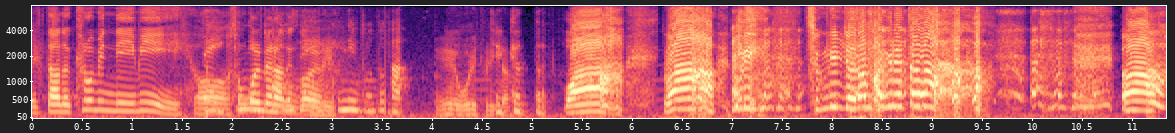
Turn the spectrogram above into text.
일단은 큐로미님이 어 네, 송골매라는 걸 이쿠님 도도. 아 예, 우리 둘이다. 들켰다. 와, 와, 우리 중립 연합하기로 했잖아. 아,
